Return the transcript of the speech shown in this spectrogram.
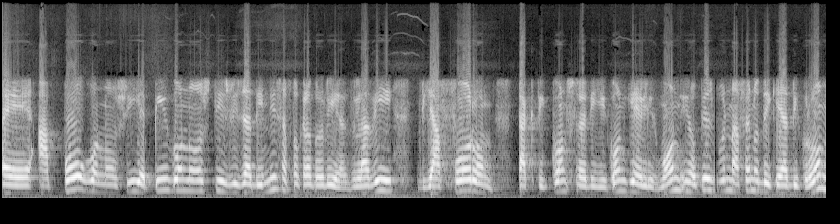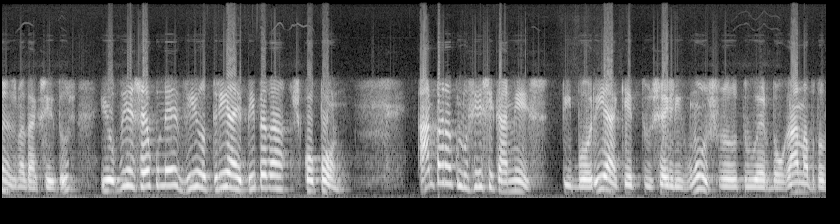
ε, απόγονος ή επίγονος της Βυζαντινής Αυτοκρατορίας δηλαδή διαφόρων τακτικών, στρατηγικών και ελιγμών οι οποίες μπορεί να φαίνονται και αντικρουόμενες μεταξύ τους οι οποίες έχουν δύο-τρία επίπεδα σκοπών. Αν παρακολουθήσει κανείς την πορεία και τους ελιγμούς ε, του Ερντογάν από το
